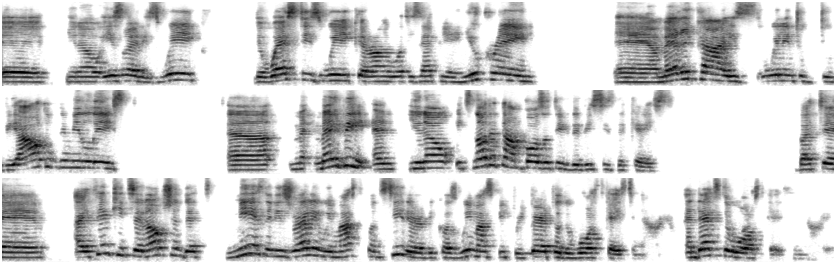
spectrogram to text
Uh, you know, Israel is weak, the West is weak around what is happening in Ukraine. Uh, America is willing to, to be out of the Middle East. Uh, m- maybe, and you know, it's not that I'm positive that this is the case, but uh, I think it's an option that me as an Israeli we must consider because we must be prepared to the worst case scenario, and that's the worst case scenario.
